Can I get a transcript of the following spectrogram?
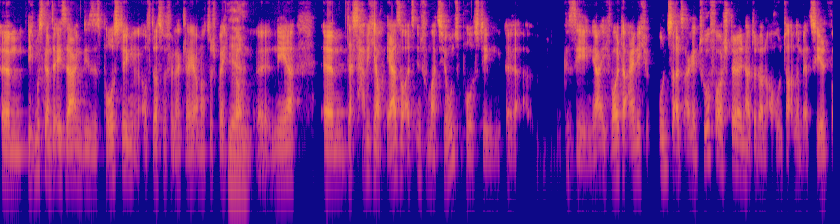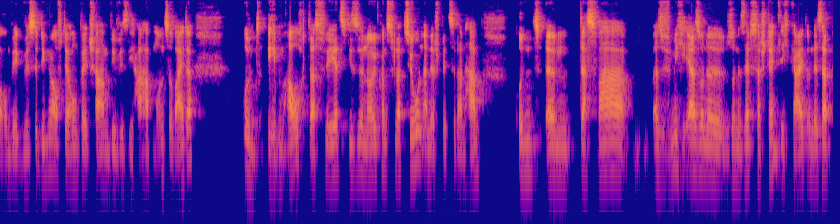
ähm, ich muss ganz ehrlich sagen, dieses Posting, auf das wir vielleicht gleich auch noch zu sprechen Ja. kommen, äh, näher, ähm, das habe ich auch eher so als Informationsposting äh, gesehen. Ja, ich wollte eigentlich uns als Agentur vorstellen, hatte dann auch unter anderem erzählt, warum wir gewisse Dinge auf der Homepage haben, wie wir sie haben und so weiter. Und eben auch, dass wir jetzt diese neue Konstellation an der Spitze dann haben. Und ähm, das war also für mich eher so eine, so eine Selbstverständlichkeit und deshalb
